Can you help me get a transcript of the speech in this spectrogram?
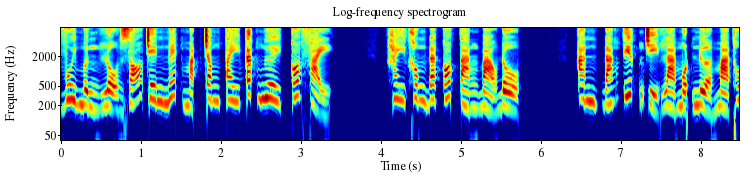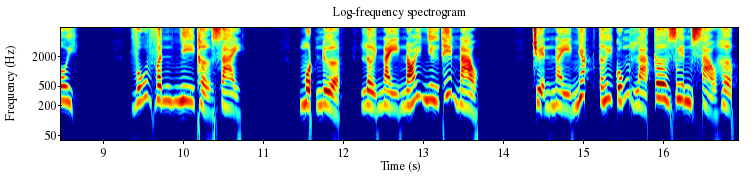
vui mừng lộ rõ trên nét mặt trong tay các ngươi có phải. Hay không đã có tàng bảo đồ. Ăn đáng tiếc chỉ là một nửa mà thôi. Vũ Vân Nhi thở dài. Một nửa, lời này nói như thế nào? Chuyện này nhắc tới cũng là cơ duyên xảo hợp.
